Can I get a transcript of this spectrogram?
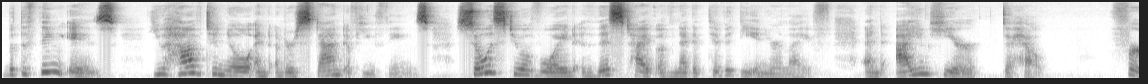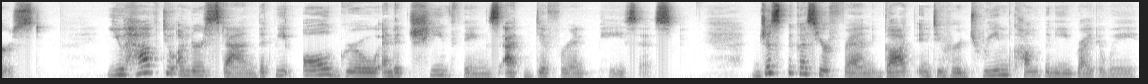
But the thing is, you have to know and understand a few things so as to avoid this type of negativity in your life. And I am here to help. First, you have to understand that we all grow and achieve things at different paces. Just because your friend got into her dream company right away,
